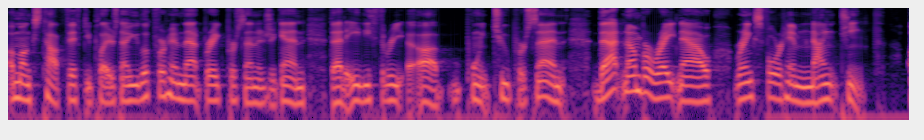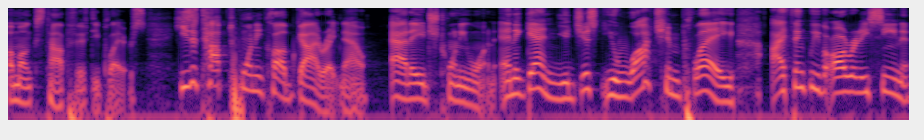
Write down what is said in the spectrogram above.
amongst top 50 players. Now you look for him that break percentage again, that 83.2%. Uh, that number right now ranks for him 19th amongst top 50 players. He's a top 20 club guy right now at age 21. And again, you just you watch him play, I think we've already seen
